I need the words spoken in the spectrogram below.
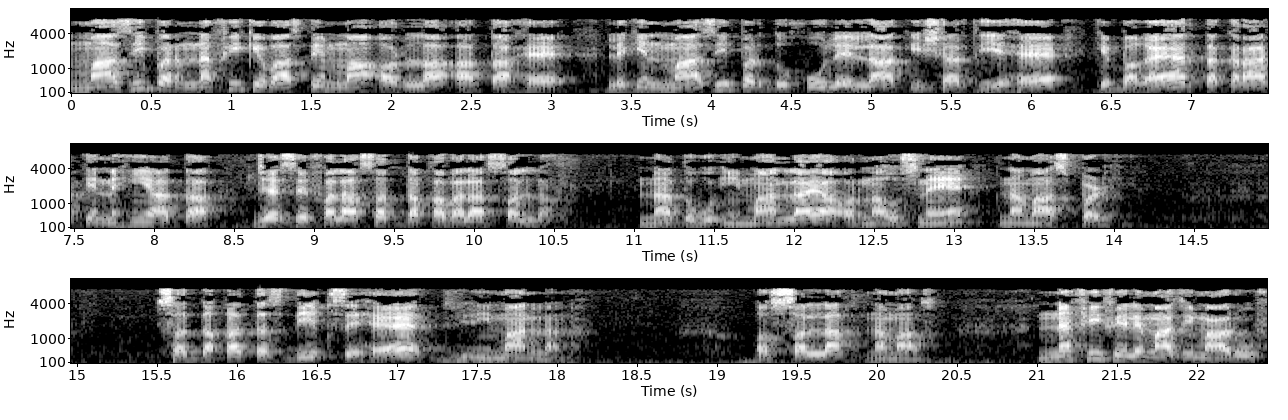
ماضی پر نفی کے واسطے ما اور لا آتا ہے لیکن ماضی پر دخول لا کی شرط یہ ہے کہ بغیر تکرار کے نہیں آتا جیسے فلاست دقا ولا صلاح نہ تو وہ ایمان لایا اور نہ اس نے نماز پڑھی۔ صدقہ تصدیق سے ہے ایمان لانا۔ اور صلاح نماز۔ نفی فعل ماضی معروف.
